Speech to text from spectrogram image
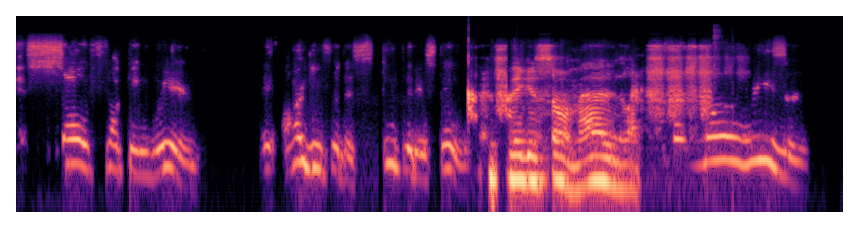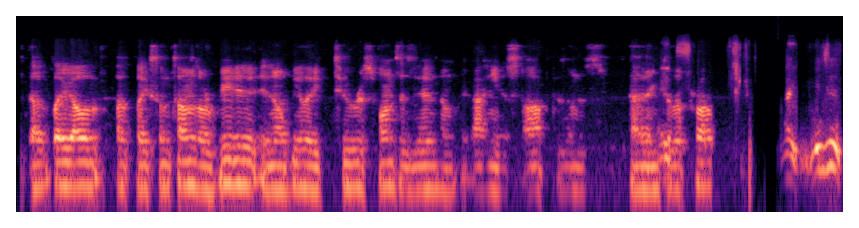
it's so fucking weird. They argue for the stupidest thing they get so mad and like, for no reason. I'll, like I'll, I'll like sometimes I'll read it and I'll be like two responses in. I'm like, I need to stop because I'm just adding to the problem. Like we just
